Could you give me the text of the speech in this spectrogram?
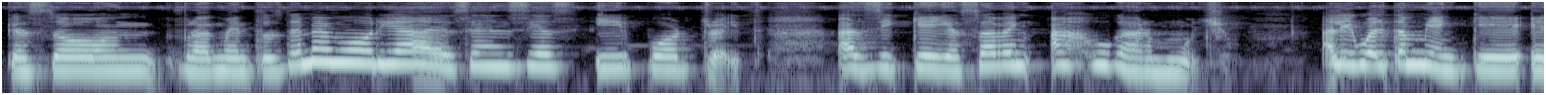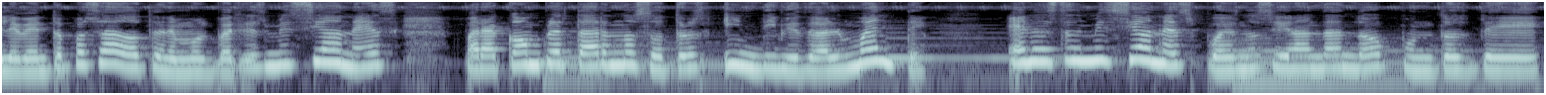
que son fragmentos de memoria, esencias y portrait. Así que ya saben, a jugar mucho. Al igual también que el evento pasado tenemos varias misiones para completar nosotros individualmente. En estas misiones pues nos irán dando puntos de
